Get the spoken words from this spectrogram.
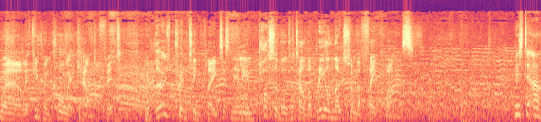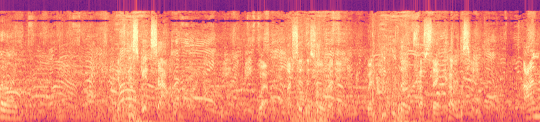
Well, if you can call it counterfeit. With those printing plates, it's nearly impossible to tell the real notes from the fake ones. Mr. Abberline, If this gets out... Well, I've said this already. When people don't trust their currency, and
